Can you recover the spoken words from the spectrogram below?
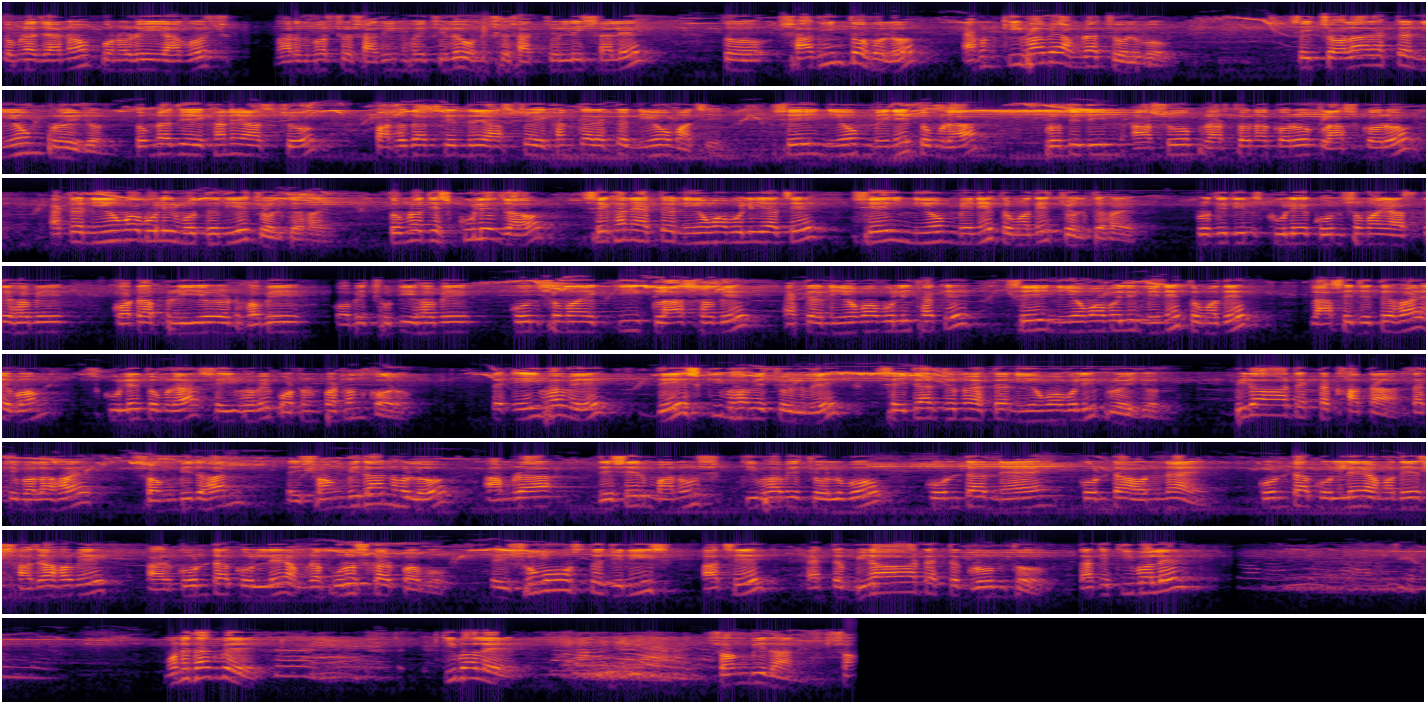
তোমরা জানো, পনেরোই আগস্ট ভারতবর্ষ স্বাধীন হয়েছিল উনিশশো সাতচল্লিশ সালে। তো স্বাধীন তো হলো, এখন কীভাবে আমরা চলবো? সেই চলার একটা নিয়ম প্রয়োজন। তোমরা যে এখানে আসছো, পাঠদান কেন্দ্রে আসছো, এখানকার একটা নিয়ম আছে। সেই নিয়ম মেনে তোমরা প্রতিদিন আসো, প্রার্থনা করো, ক্লাস করো। একটা নিয়মাবলীর মধ্যে দিয়ে চলতে হয়। তোমরা যে স্কুলে যাও সেখানে একটা নিয়মাবলী আছে, সেই নিয়ম মেনে তোমাদের চলতে হয়। প্রতিদিন স্কুলে কোন সময় আসতে হবে, কটা পিরিয়ড হবে, কবে ছুটি হবে, কোন সময় কি ক্লাস হবে, একটা নিয়মাবলী থাকে। সেই নিয়মাবলী মেনে তোমাদের ক্লাসে যেতে হয় এবং স্কুলে তোমরা সেইভাবে পঠন পাঠন করো। তো এইভাবে দেশ কীভাবে চলবে, সেইটার জন্য একটা নিয়মাবলী প্রয়োজন। বিরাট একটা খাতা, তাকে বলা হয় সংবিধান। এই সংবিধান হলো আমরা দেশের মানুষ কীভাবে চলবো কোনটা ন্যায় কোনটা অন্যায় কোনটা করলে আমাদের সাজা হবে আর কোনটা করলে আমরা পুরস্কার পাবো। এই সমস্ত জিনিস আছে একটা বিরাট একটা গ্রন্থ। তাকে কি বলে? মনে থাকবে? কি বলে? সংবিধান।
